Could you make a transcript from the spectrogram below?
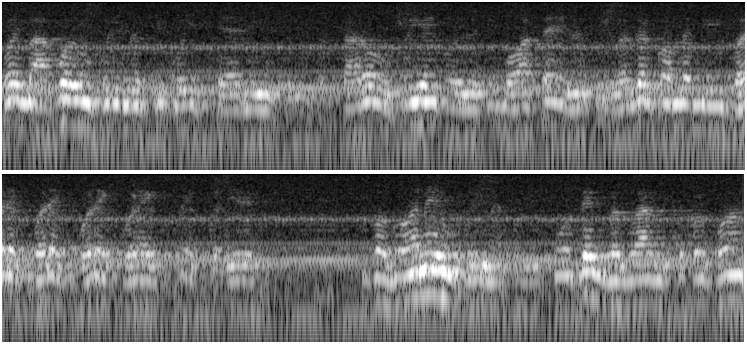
કોઈ બાપો ઉપરી નથી, કોઈ છે નહીં. તારો ઉપરી કોઈ નથી, બોસે નથી. વગર કોમે બી ભરેક ભરેક ભરેક ભરેક ભરેક કરીએ. ભગવાને ઉપરી નથી પોતે જ ભગવાન ભગવાન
